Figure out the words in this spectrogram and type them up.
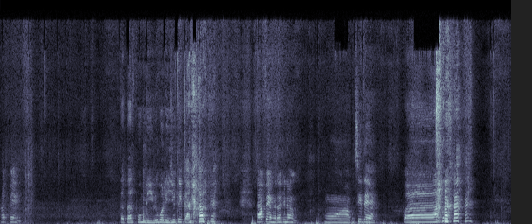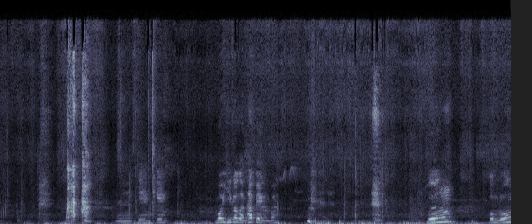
ทาแป้ง แต่ตัดผมดีหรือบ่ดีอยู่ที่การทาทาแป้งกันได้อพี่น้องอ๋อผมสีแดงป้าแหมแกล้งแกล้งบ่ยีก็ก่อนทาแป้งกันบ่เบิ้งก้มลง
